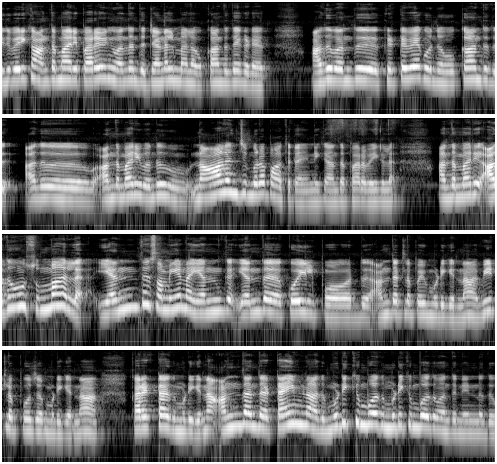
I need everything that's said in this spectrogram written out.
இது வரைக்கும் அந்த மாதிரி பறவைங்க வந்து அந்த ஜன்னல் மேலே உட்காந்ததே கிடையாது. அது வந்து கிட்டவே கொஞ்சம் உட்காந்துது அது அந்த மாதிரி வந்து நாலஞ்சு முறை பார்த்துட்டேன் இன்றைக்கி அந்த பறவைகளை. அந்த மாதிரி அதுவும் சும்மா இல்லை. எந்த சமயம் நான் எங்க எந்த கோயில் போகிறது அந்த இடத்துல போய் முடிக்கிறேன்னா வீட்டில் பூஜை முடிக்கிறேன்னா கரெக்டாக இது முடிக்கிறேன்னா அந்தந்த டைம் நான் அது முடிக்கும்போது முடிக்கும்போது வந்து நின்றுது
